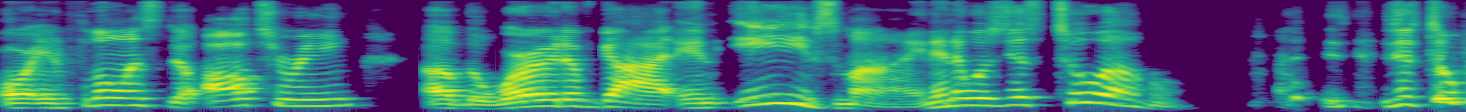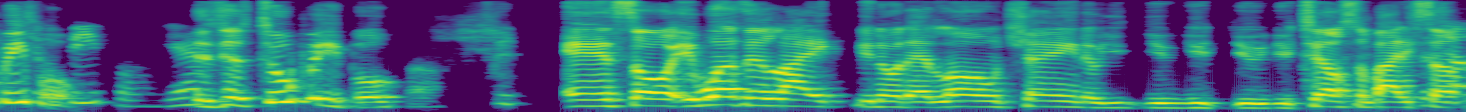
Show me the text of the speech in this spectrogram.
or influenced the altering of the word of God in Eve's mind. And it was just two of them. It's just two people. Two people. Yeah. It's just two people. Oh. And so it wasn't like, you know, that long chain of you you you you, you tell somebody The something.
